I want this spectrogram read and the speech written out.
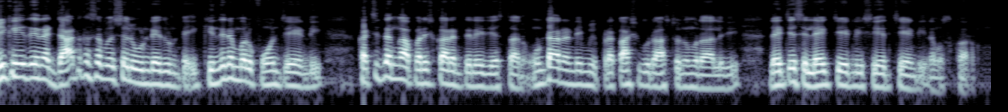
మీకు ఏదైనా జాతక సమస్యలు ఉండేది ఉంటే ఈ కింది నెంబర్కి ఫోన్ చేయండి. ఖచ్చితంగా పరిష్కారం తెలియజేస్తాను. ఉంటానండి మీ ప్రకాష్ గురు ఆస్ట్రోనుమరాలజీ. దయచేసి లైక్ చేయండి షేర్ చేయండి. నమస్కారం.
